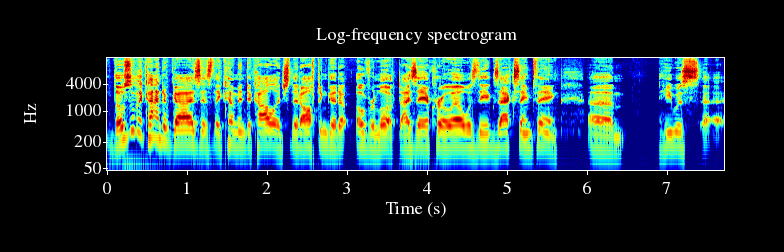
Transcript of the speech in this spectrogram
those are the kind of guys as they come into college that often get overlooked. Isaiah Crowell was the exact same thing. Um, he was uh,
